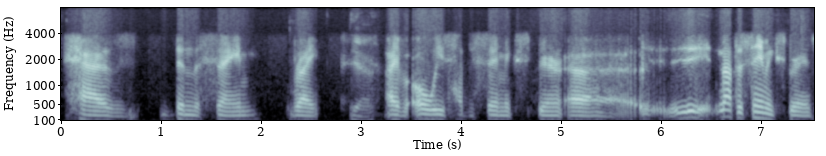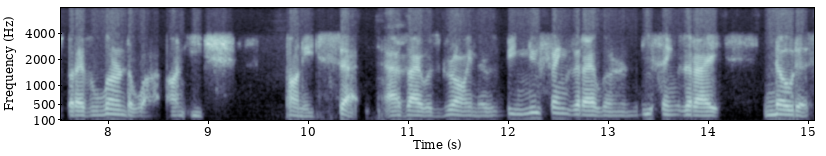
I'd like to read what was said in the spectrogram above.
has been the same, right? yeah. I've always had the same experience, uh, not the same experience, but I've learned a lot on each on each set. As I was growing, there would be new things that I learned, new things that I noticed.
